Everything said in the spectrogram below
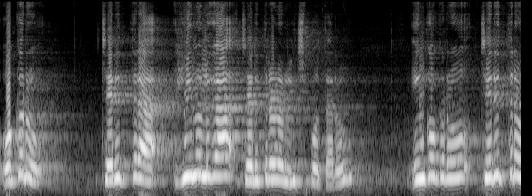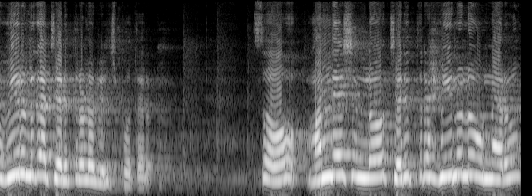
ఒకరు చరిత్ర హీనులుగా చరిత్రలో నిలిచిపోతారు. ఇంకొకరు చరిత్ర వీరులుగా చరిత్రలో నిలిచిపోతారు. సో మన దేశంలో చరిత్ర హీనులు ఉన్నారు.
